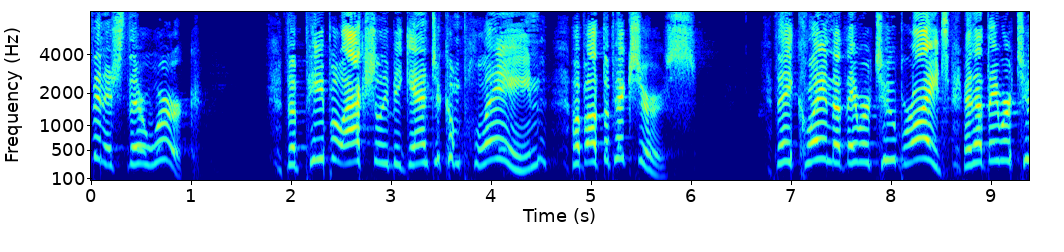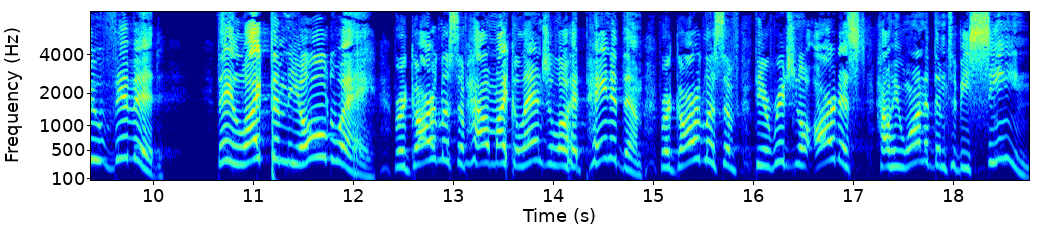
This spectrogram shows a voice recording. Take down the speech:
finished their work the people actually began to complain about the pictures. They claimed that they were too bright and that they were too vivid. They liked them the old way, regardless of how Michelangelo had painted them, regardless of the original artist, how he wanted them to be seen.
